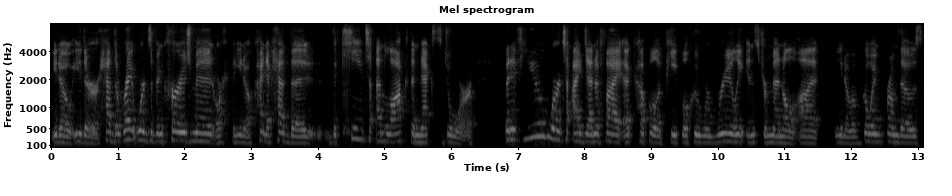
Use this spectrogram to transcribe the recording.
you know, either had the right words of encouragement or, you know, kind of had the the key to unlock the next door. But if you were to identify a couple of people who were really instrumental on, you know, of going from those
